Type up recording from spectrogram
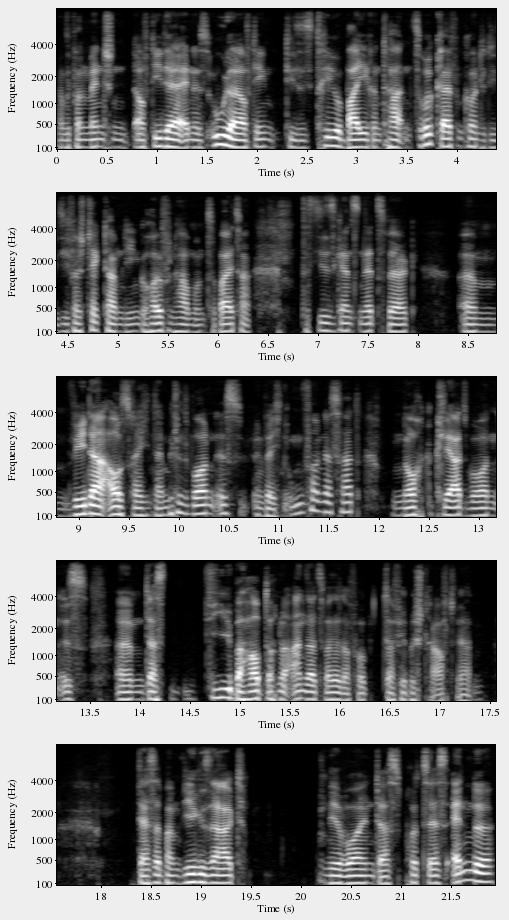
also von Menschen, auf die der NSU oder auf den dieses Trio bei ihren Taten zurückgreifen konnte, die sie versteckt haben, die ihnen geholfen haben und so weiter, dass dieses ganze Netzwerk ähm, weder ausreichend ermittelt worden ist, in welchem Umfang das hat, noch geklärt worden ist, ähm, dass die überhaupt auch nur ansatzweise davor, dafür bestraft werden. Deshalb haben wir gesagt, wir wollen das Prozessende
